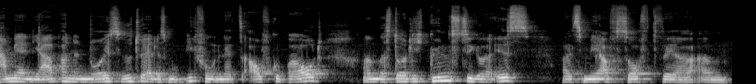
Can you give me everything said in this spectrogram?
haben ja in Japan ein neues virtuelles Mobilfunknetz aufgebaut, ähm, was deutlich günstiger ist es mehr auf Software ähm,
